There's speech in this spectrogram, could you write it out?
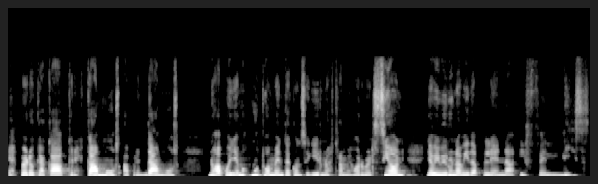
Espero que acá crezcamos, aprendamos, nos apoyemos mutuamente a conseguir nuestra mejor versión y a vivir una vida plena y feliz.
